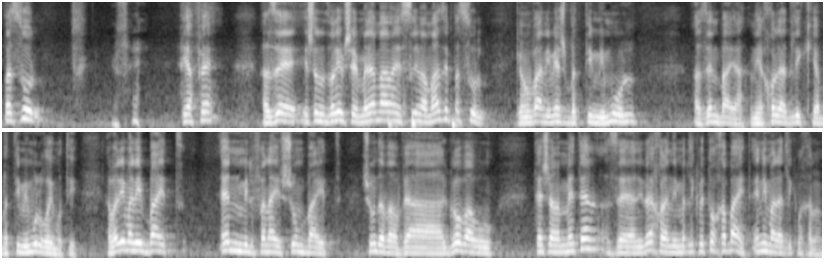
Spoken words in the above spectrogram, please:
פסול. יפה. יפה. אז זה, יש לנו דברים שהם למעלה מ-20 מה זה פסול. כמובן, אם יש בתים ממול, אז אין בעיה. אני יכול להדליק כי הבתים ממול רואים אותי. אבל אם אני בית, אין מלפניי שום בית, שום דבר, והגובה הוא תשע מטר, אז אה, אני לא יכול, אני מדליק בתוך הבית, אין לי מה להדליק בחלון.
